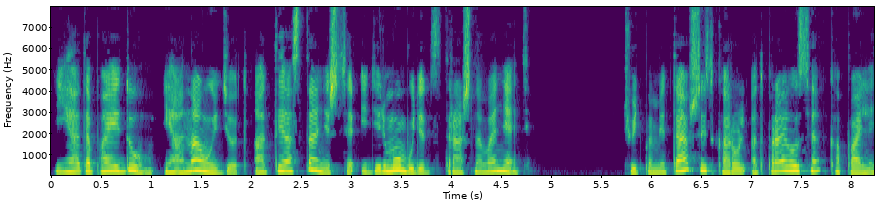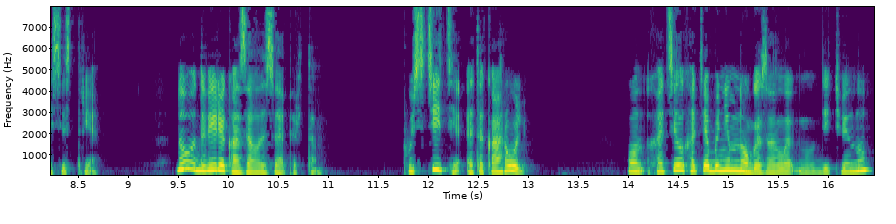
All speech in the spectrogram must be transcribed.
Я-то пойду, и она уйдет, а ты останешься, и дерьмо будет страшно вонять. Чуть пометавшись, король отправился к опальной сестре. Но дверь оказалась заперта. «Пустите, это король!» Он хотел хотя бы немного заладить вину,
